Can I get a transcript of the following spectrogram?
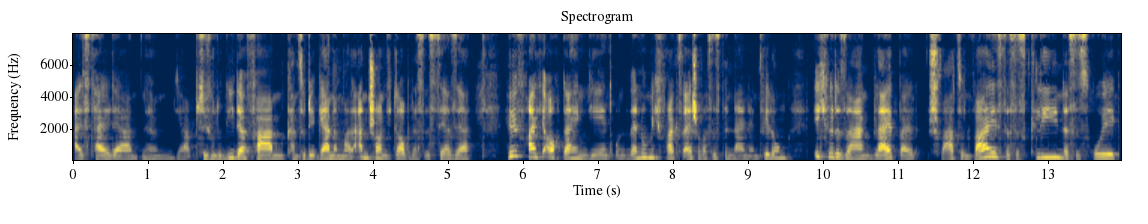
als Teil der ähm, ja, Psychologie der Farben. Kannst du dir gerne mal anschauen. Ich glaube, das ist sehr, sehr hilfreich auch dahingehend. Und wenn du mich fragst, Aisha, was ist denn deine Empfehlung? Ich würde sagen, bleib bei Schwarz und Weiß. Das ist clean, das ist ruhig.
